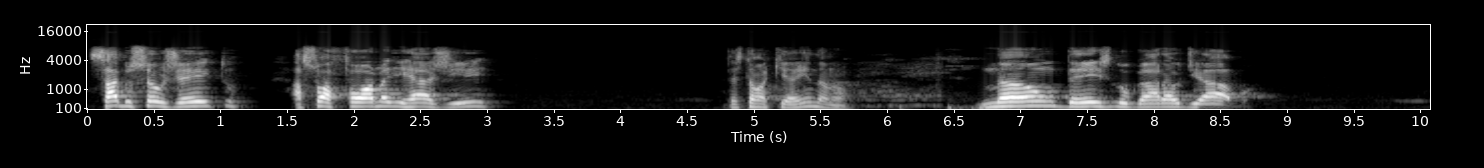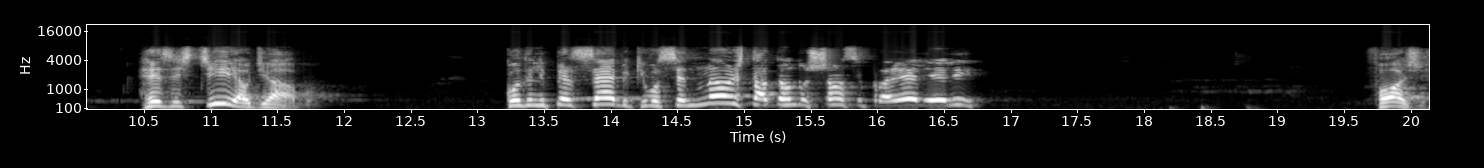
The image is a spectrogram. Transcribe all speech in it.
Sabe o seu jeito, a sua forma de reagir. Vocês estão aqui ainda ou não? Não deis lugar ao diabo. Resistir ao diabo. Quando ele percebe que você não está dando chance para ele, ele foge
